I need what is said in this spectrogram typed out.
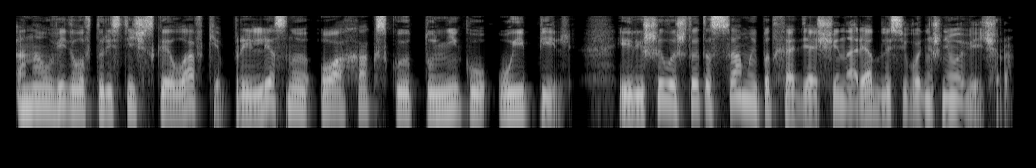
она увидела в туристической лавке прелестную оахакскую тунику уипиль и решила, что это самый подходящий наряд для сегодняшнего вечера.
